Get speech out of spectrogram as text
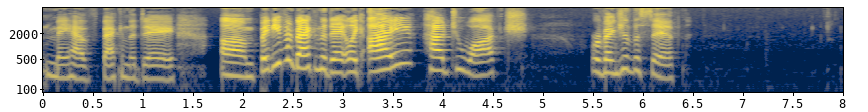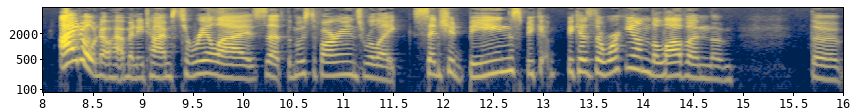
may have back in the day. Um, but even back in the day, like I had to watch Revenge of the Sith. I don't know how many times to realize that the Mustafarians were like sentient beings because because they're working on the lava and the the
